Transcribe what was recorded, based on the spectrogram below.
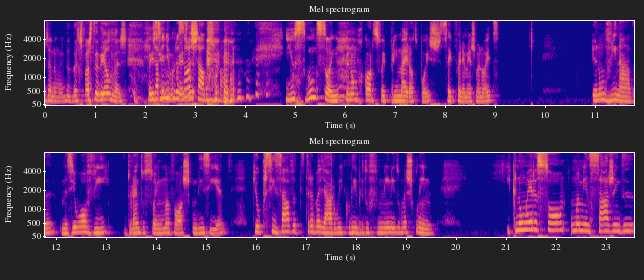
já não me lembro da resposta dele, mas foi Já assim tenho o coração aos coisa... saltos. pá. E o segundo sonho, que eu não me recordo se foi primeiro ou depois, sei que foi na mesma noite, eu não vi nada, mas eu ouvi durante o sonho uma voz que me dizia que eu precisava de trabalhar o equilíbrio do feminino e do masculino. E que não era só uma mensagem de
